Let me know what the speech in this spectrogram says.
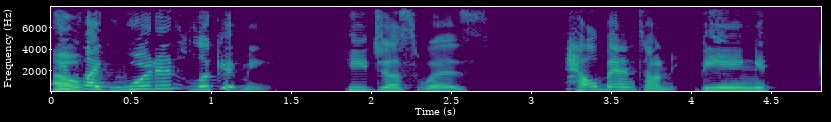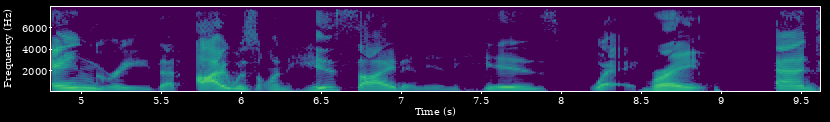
He Oh. like wouldn't look at me. He just was hell bent on being angry that I was on his side and in his way. Right. And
